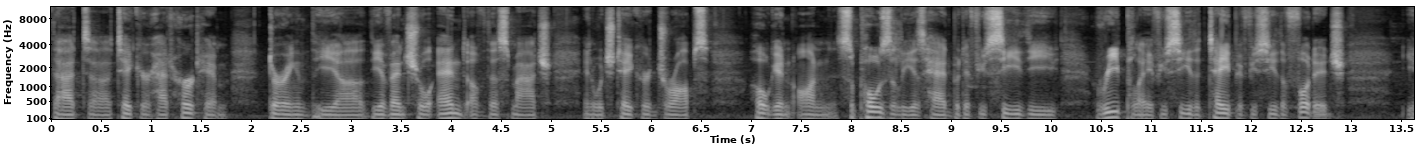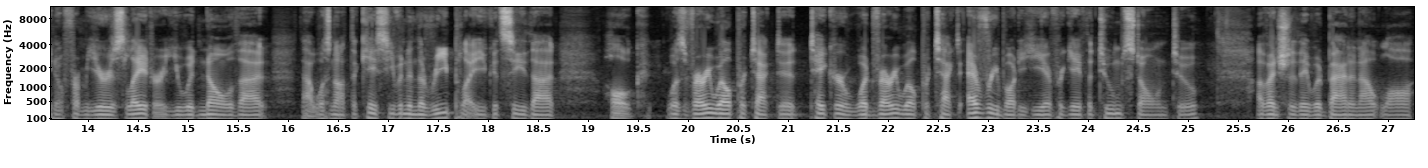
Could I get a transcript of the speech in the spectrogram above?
that uh, Taker had hurt him during the uh, the eventual end of this match, in which Taker drops Hogan on supposedly his head. But if you see the replay, if you see the tape, if you see the footage, you know, from years later, you would know that that was not the case. Even in the replay, you could see that Hulk was very well protected. Taker would very well protect everybody he ever gave the tombstone to. Eventually, they would ban and outlaw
